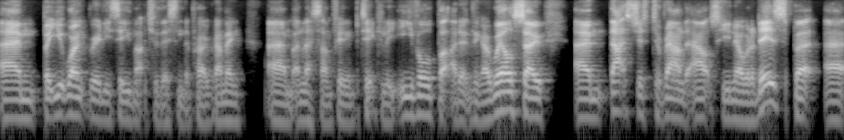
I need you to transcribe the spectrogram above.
Um, but you won't really see much of this in the programming um, unless I'm feeling particularly evil, but I don't think I will. So um, that's just to round it out so you know what it is. But uh,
